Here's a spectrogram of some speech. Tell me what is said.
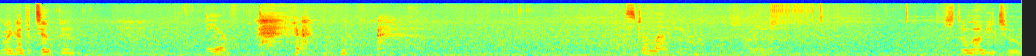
Well, I got the tip then. Deal. I still love you. Still love you too.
